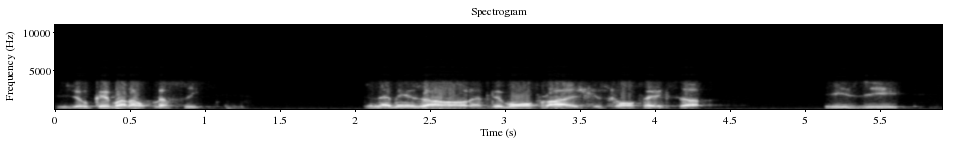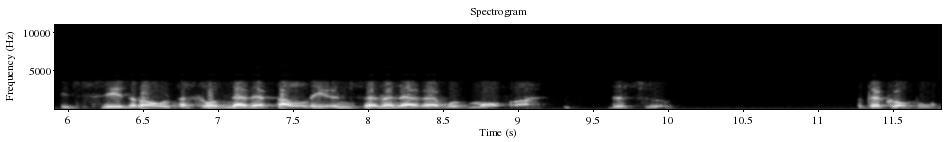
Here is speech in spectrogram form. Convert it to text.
J'ai dit, OK, mon oncle, merci. De la maison, rappelez mon frère, qu'est-ce qu'on fait avec ça? il dit, c'est drôle parce qu'on en avait parlé une semaine avant, moi mon frère, de ça. D'accord, pour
